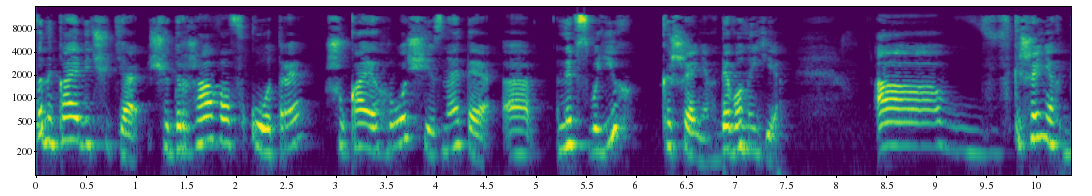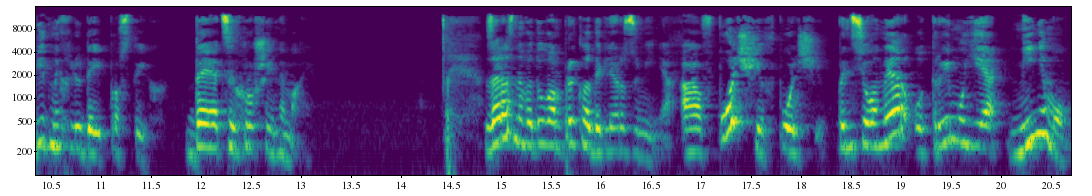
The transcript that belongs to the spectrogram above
виникає відчуття, що держава вкотре шукає гроші, знаєте, е, не в своїх кишенях, де вони є, а в кишенях бідних людей простих, де цих грошей немає. Зараз наведу вам приклади для розуміння. А в Польщі, в Польщі пенсіонер отримує мінімум,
